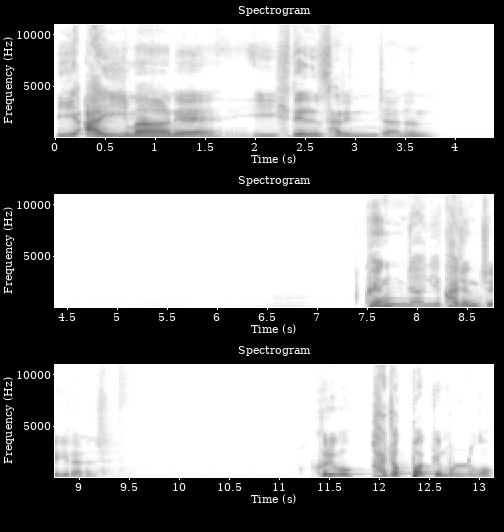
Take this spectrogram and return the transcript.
이 아이만의 이 희대의 살인자는 굉장히 가정적이라는 사실. 그리고 가족밖에 모르고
